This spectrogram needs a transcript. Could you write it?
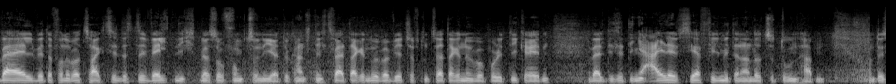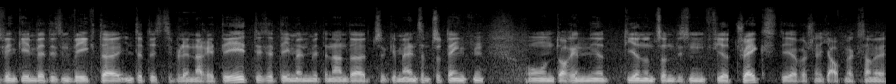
weil wir davon überzeugt sind, dass die Welt nicht mehr so funktioniert. Du kannst nicht zwei Tage nur über Wirtschaft und zwei Tage nur über Politik reden, weil diese Dinge alle sehr viel miteinander zu tun haben. Und deswegen gehen wir diesen Weg der Interdisziplinarität, diese Themen miteinander zu, gemeinsam zu denken und orientieren uns an diesen vier Tracks, die ja wahrscheinlich aufmerksame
